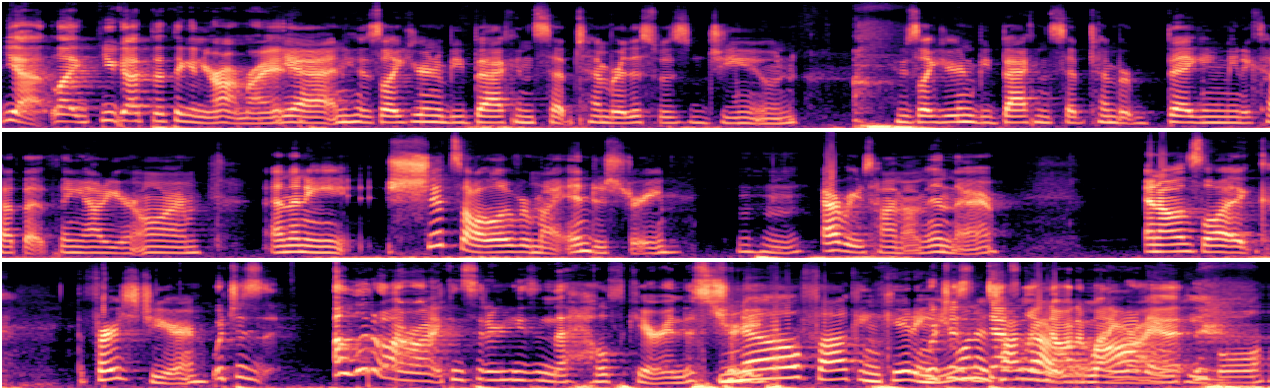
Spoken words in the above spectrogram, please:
Yeah, like you got the thing in your arm, right? Yeah, and he was like, "You're gonna be back in September." This was June. He was like, "You're gonna be back in September," begging me to cut that thing out of your arm, and then he shits all over my industry every time I'm in there. And I was like, the first year, Which is a little ironic considering he's in the healthcare industry. no fucking kidding. Which you is definitely about not a money riot. people?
